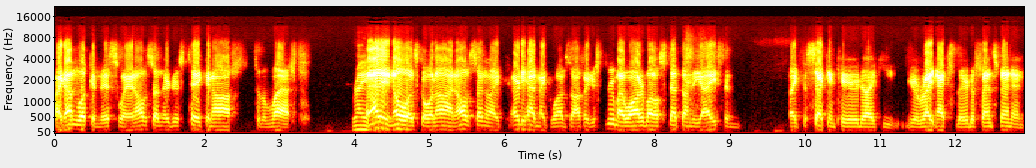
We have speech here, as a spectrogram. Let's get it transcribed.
like I'm looking this way, and all of a sudden they're just taking off to the left. Right. And I didn't know what was going on. All of a sudden, like I already had my gloves off. I just threw my water bottle, stepped on the ice, and like the second period, like you, you're right next to their defenseman, and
